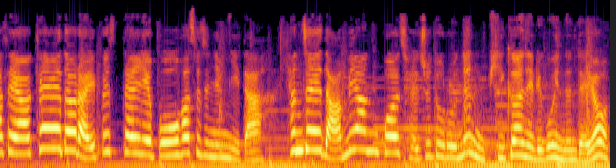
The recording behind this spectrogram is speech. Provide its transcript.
안녕하세요. 캐더 라이프스타일 예보 허수진입니다. 현재 남해안과 제주도로는 비가 내리고 있는데요.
